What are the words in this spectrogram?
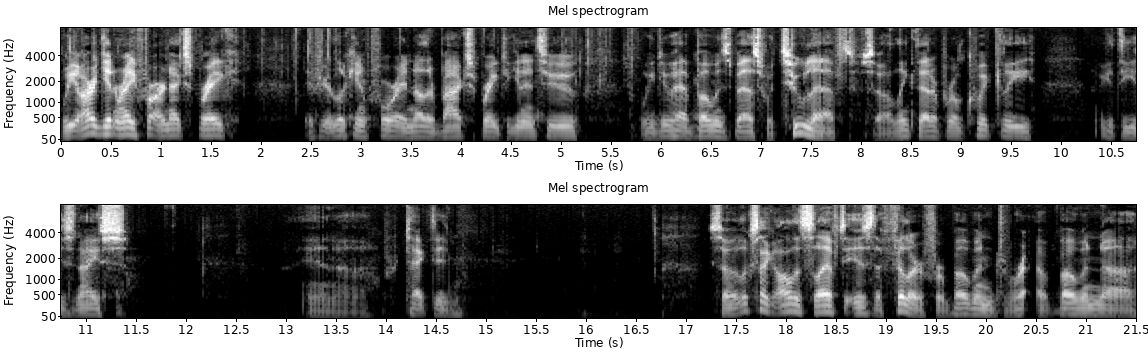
we are getting ready for our next break. If you're looking for another box break to get into, we do have Bowman's Best with two left. So I'll link that up real quickly. I get these nice and uh, protected. So it looks like all that's left is the filler for Bowman uh, Bowman uh,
